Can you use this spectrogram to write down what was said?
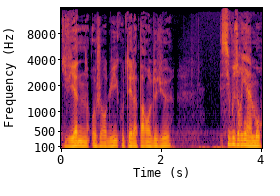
qui viennent aujourd'hui écouter la parole de Dieu. Si vous auriez un mot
